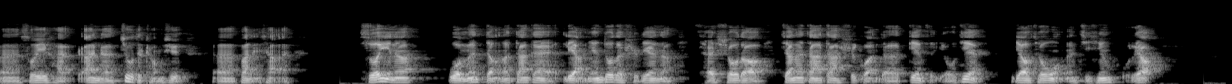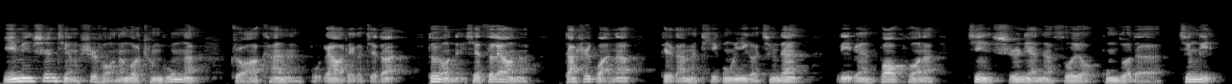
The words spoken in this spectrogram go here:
呃，所以还按照旧的程序呃办理下来。所以呢，我们等了大概两年多的时间呢，才收到加拿大大使馆的电子邮件，要求我们进行补料。移民申请是否能够成功呢？主要看补料这个阶段。都有哪些资料呢？大使馆呢给咱们提供一个清单，里边包括呢近十年的所有工作的经历。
